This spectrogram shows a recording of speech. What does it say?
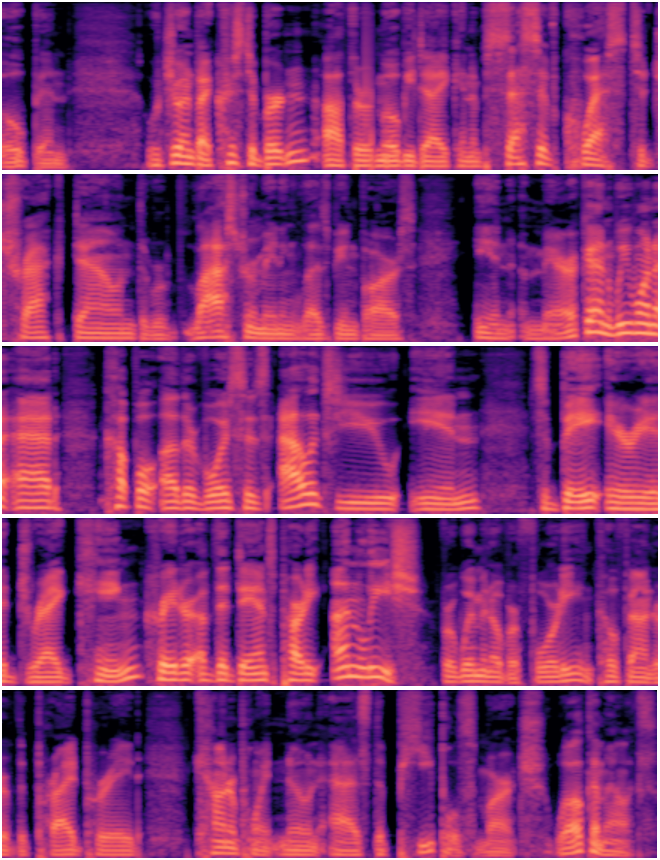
open. We're joined by Krista Burton, author of Moby Dyke, an obsessive quest to track down the last remaining lesbian bars in America. And we want to add a couple other voices. Alex U. Inn it's a Bay Area drag king, creator of the dance party Unleash for women over 40 and co-founder of the Pride Parade counterpoint known as the People's March. Welcome, Alex.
